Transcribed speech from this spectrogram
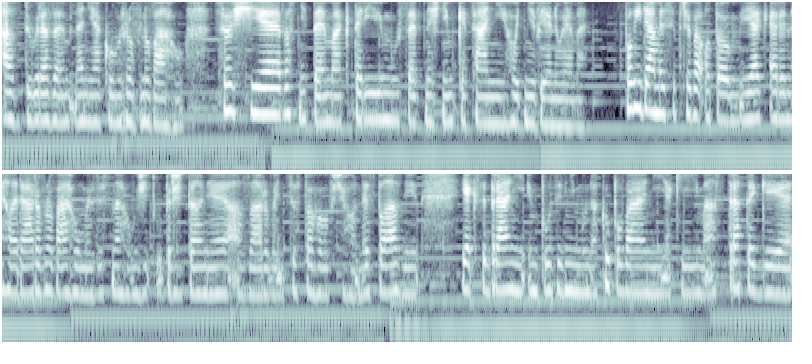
a s důrazem na nějakou rovnováhu, což je vlastně téma, kterýmu se v dnešním kecání hodně věnujeme. Povídáme si třeba o tom, jak Erin hledá rovnováhu mezi snahou žít udržitelně a zároveň se z toho všeho nezbláznit, jak se brání impulzivnímu nakupování, jaký má strategie,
